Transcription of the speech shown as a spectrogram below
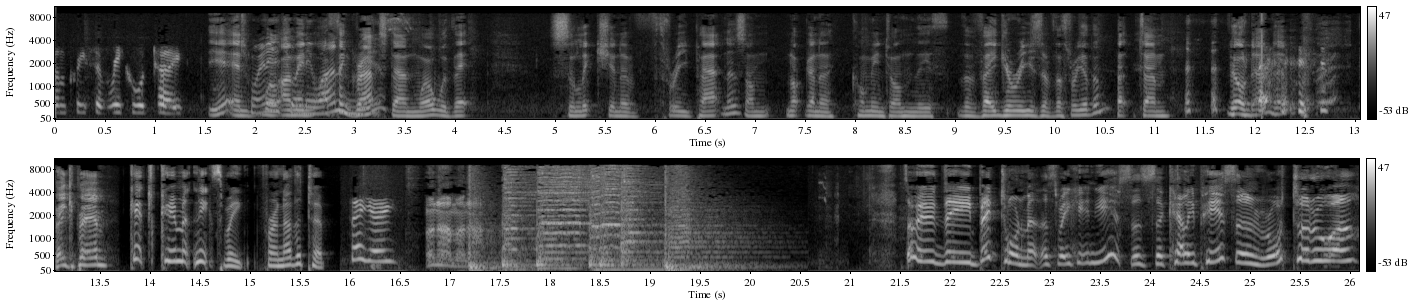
impressive record too. Yeah, and well, I mean, I think Grant's yes. done well with that selection of three partners. I'm not going to comment on the the vagaries of the three of them, but um, well done. Thank you, Pam. Catch Kermit next week for another tip. See you. Phenomena. So the big tournament this weekend, yes, is the Kelly Pierce in Rotorua.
